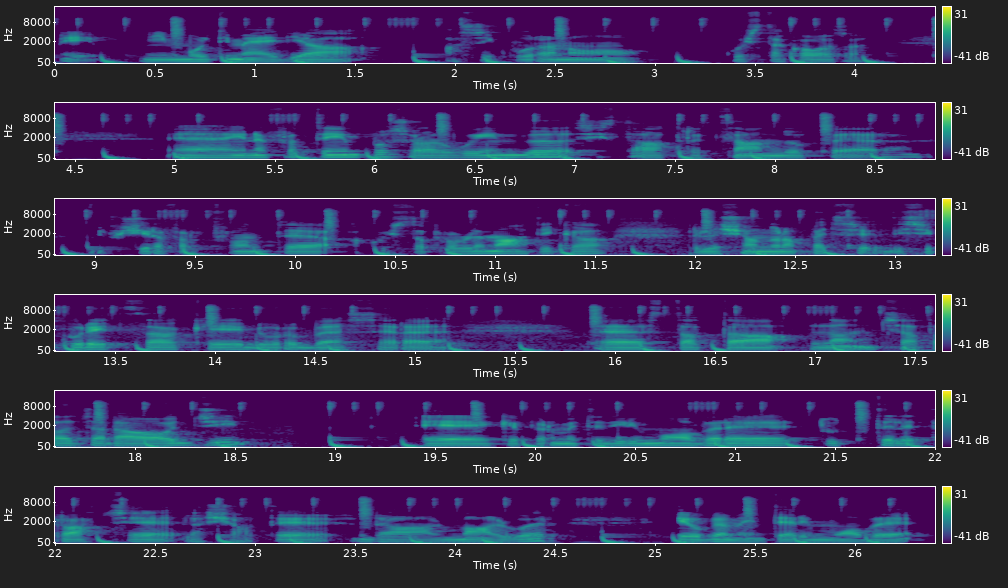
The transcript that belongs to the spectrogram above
e in molti media assicurano questa cosa. Eh, nel frattempo SolarWind si sta attrezzando per riuscire a far fronte a questa problematica rilasciando una patch di sicurezza che dovrebbe essere eh, stata lanciata già da oggi e che permette di rimuovere tutte le tracce lasciate dal malware e ovviamente rimuove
